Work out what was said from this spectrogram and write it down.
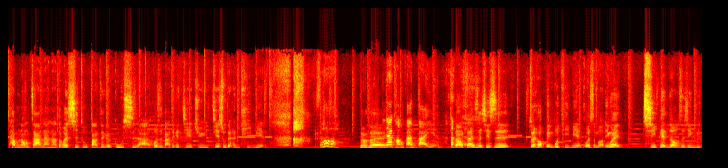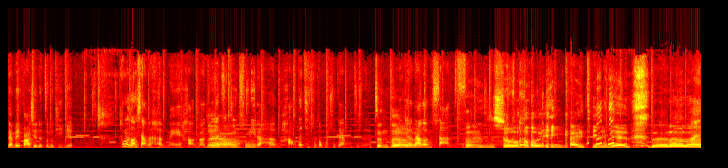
他们那种渣男啊，都会试图把这个故事啊，或者把这个结局结束的很体面，哦，对不对？人家狂翻白眼。然后，但是其实最后并不体面，为什么？因为欺骗这种事情一旦被发现了，怎么体面？他们都想的很美好，对吧？觉得自己处理的很好，但其实都不是这样子的。真的，觉得大家都是傻子。分手应该体面。来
